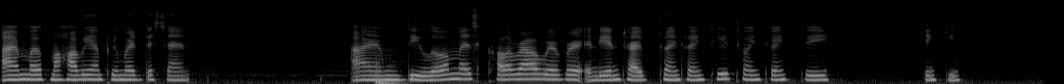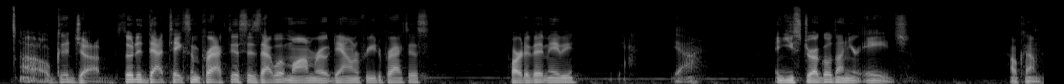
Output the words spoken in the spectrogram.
I'm of Mojave and Pima descent. I'm the Little Miss Colorado River Indian Tribe 2022-2023. Thank you. Oh, good job. So did that take some practice? Is that what mom wrote down for you to practice? Part of it, maybe? Yeah. Yeah. And you struggled on your age. How come?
